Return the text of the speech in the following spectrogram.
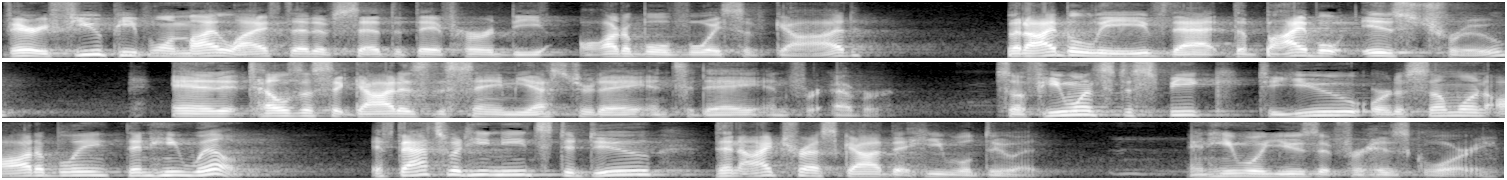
very few people in my life that have said that they've heard the audible voice of God, but I believe that the Bible is true, and it tells us that God is the same yesterday and today and forever. So if he wants to speak to you or to someone audibly, then he will. If that's what he needs to do, then I trust God that he will do it and he will use it for his glory.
